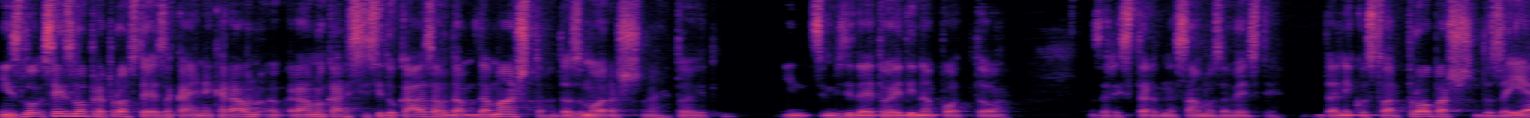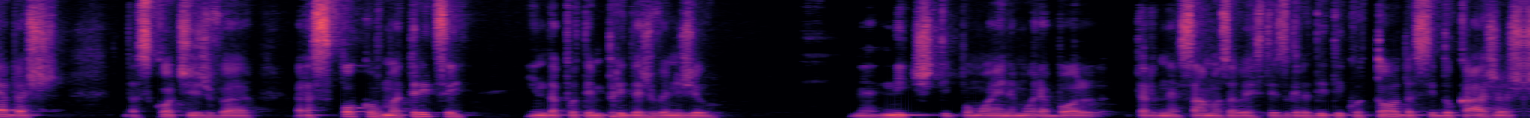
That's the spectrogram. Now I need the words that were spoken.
in zelo, vse je zelo preprosto, je zakaj. Nekaj, ravno, ravno kar si si dokazal, da, da imaš to, da zmoriš. In se mi zdi, da je to edina pot do res trdne samozavesti. Da neko stvar probaš, da zajebeš, da skočiš v razpoko v matrici in da potem prideš ven živ. Ne, nič ti, po mojem, ne more bolj trdne samozavesti zgraditi kot to, da si dokažeš,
